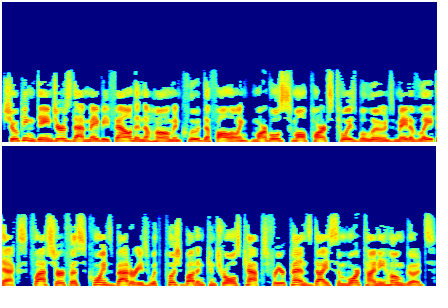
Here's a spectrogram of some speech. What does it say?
Choking dangers that may be found in the home include the following marbles, small parts, toys, balloons made of latex, flat surface, coins, batteries with push button controls, caps for your pens, dice, some more tiny home goods.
